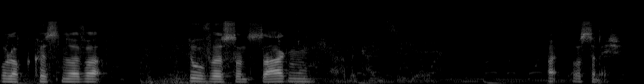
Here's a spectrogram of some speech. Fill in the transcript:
Urlaub Küstenläufer. Du wirst uns sagen. Ich habe kein Ziel. Nein, wusste nicht.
